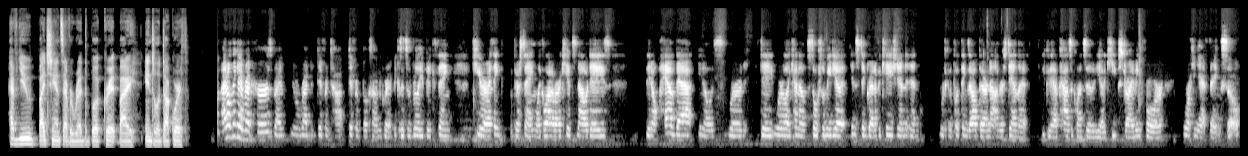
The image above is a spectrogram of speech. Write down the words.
Have you, by chance, ever read the book Grit by Angela Duckworth? I don't think I've read hers, but I've you know, read different top, different books on grit because it's a really big thing here. I think they're saying like a lot of our kids nowadays they don't have that. You know, it's we're we're like kind of social media instant gratification, and we're just going to put things out there and not understand that you could have consequences, and you to keep striving for working at things. So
